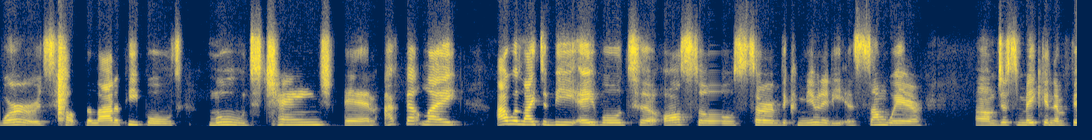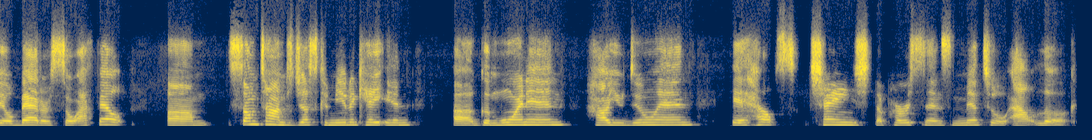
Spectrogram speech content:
words helped a lot of people's moods change. And I felt like I would like to be able to also serve the community in somewhere, um, just making them feel better. So I felt um, sometimes just communicating, uh, good morning, how you doing, it helps change the person's mental outlook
